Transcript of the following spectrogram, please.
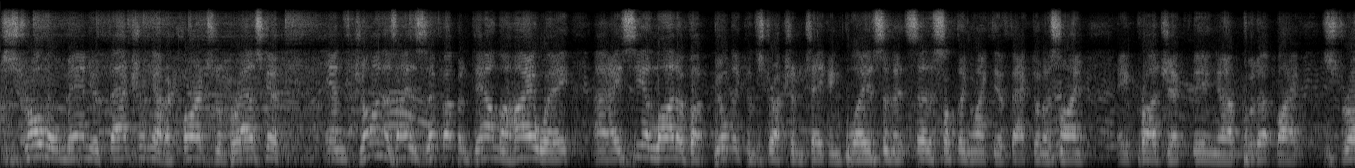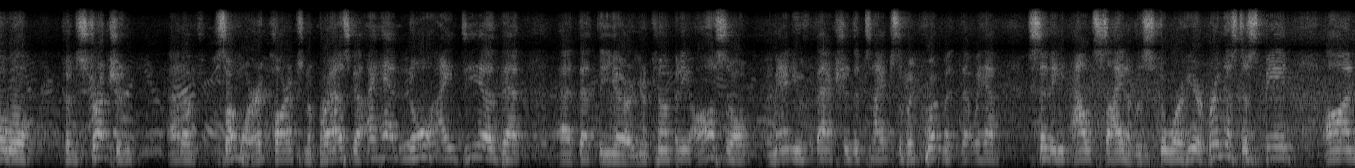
Strobel Manufacturing out of Clarks, Nebraska. And John, as I zip up and down the highway, I see a lot of uh, building construction taking place, and it says something like the effect on a sign, a project being uh, put up by Strobel Construction out of somewhere, Clarks, Nebraska. I had no idea that uh, that the uh, your company also manufacture the types of equipment that we have sitting outside of the store here. Bring us to speed on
